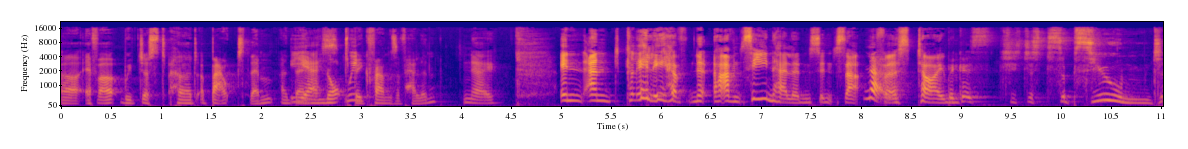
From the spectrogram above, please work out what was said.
uh, ever. We've just heard about them, and they're Yes, not we- big fans of Helen. No. In, and clearly have n- haven't seen Helen since that No, first time. because she's just subsumed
